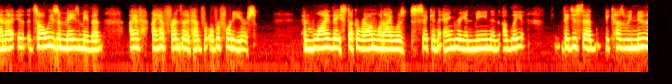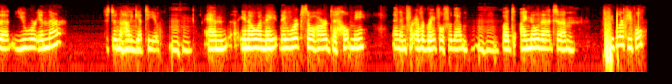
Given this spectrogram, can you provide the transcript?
And I, it, it's always amazed me that I have I have friends that I've had for over 40 years, and why they stuck around when I was sick and angry and mean and ugly. They just said because we knew that you were in there, just didn't know how to Mhm. get to you. Mm-hmm. And you know, and they they worked so hard to help me, and I'm forever grateful for them. Mm-hmm. But I know that um, people are people,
